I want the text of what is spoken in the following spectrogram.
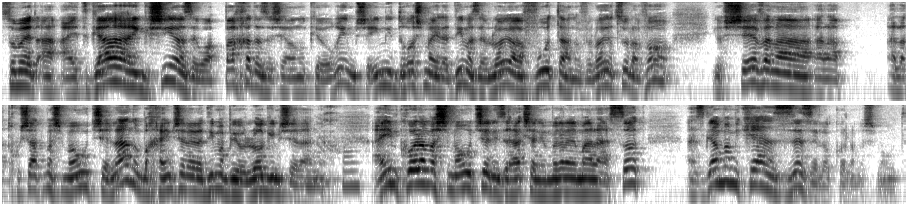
זאת אומרת, האתגר הרגשי הזה, או הפחד הזה שלנו כהורים, שאם נדרוש מהילדים אז הם לא יאהבו אותנו ולא ירצו לבוא, יושב על, ה, על, ה, על התחושת משמעות שלנו בחיים של הילדים הביולוגיים שלנו. נכון. האם כל המשמעות שלי זה רק שאני אומר להם מה לעשות? אז גם במקרה הזה זה לא כל המשמעות.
